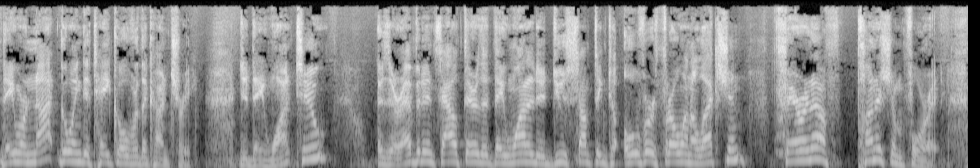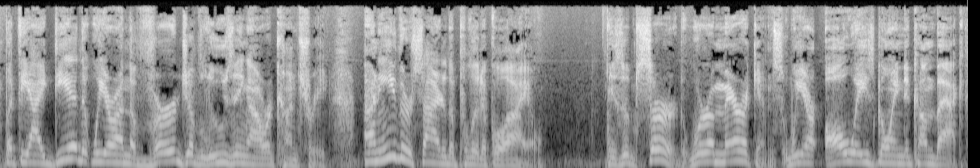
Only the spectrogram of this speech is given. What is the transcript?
They were not going to take over the country. Did they want to? Is there evidence out there that they wanted to do something to overthrow an election? Fair enough. Punish them for it. But the idea that we are on the verge of losing our country on either side of the political aisle is absurd. We're Americans. We are always going to come back.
